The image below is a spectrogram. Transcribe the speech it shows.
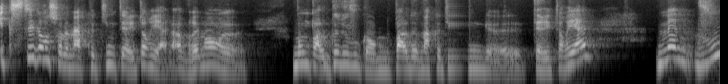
excellent sur le marketing territorial, hein, vraiment, euh, on parle que de vous quand on parle de marketing euh, territorial. Même vous,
